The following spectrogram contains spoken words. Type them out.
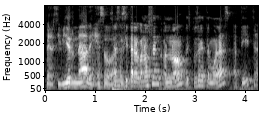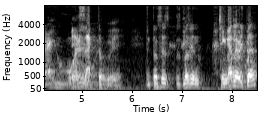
percibir nada de eso. O sea, así. si te reconocen o no, después de que te mueras, a ti te da igual. Exacto, güey. Entonces, pues más bien, chingarle ahorita.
